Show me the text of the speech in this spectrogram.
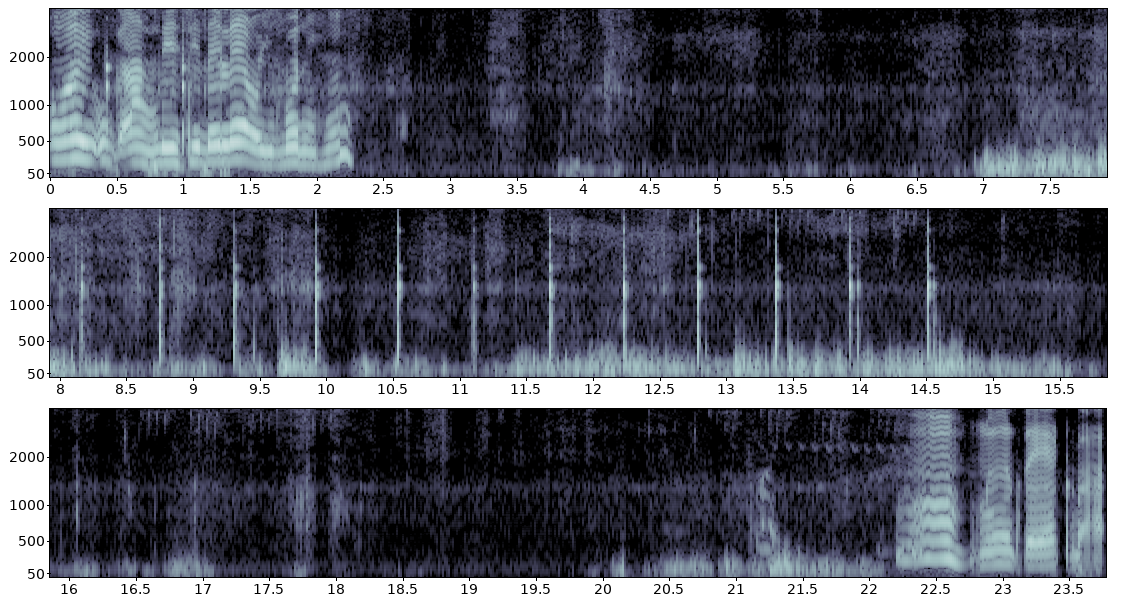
โอ้ย อุกอ่างดีสิได้แล้วอยู่บน มือแตกบาด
